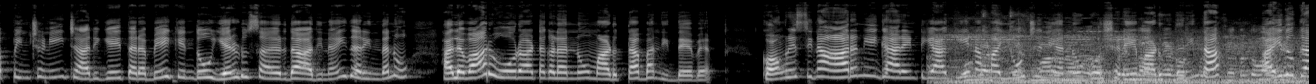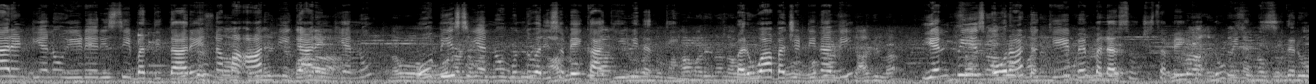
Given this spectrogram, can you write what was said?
ಪಿಂಚಣಿ ಜಾರಿಗೆ ತರಬೇಕೆಂದು ಎರಡು ಸಾವಿರದ ಹದಿನೈದರಿಂದನೂ ಹಲವಾರು ಹೋರಾಟಗಳನ್ನು ಮಾಡುತ್ತಾ ಬಂದಿದ್ದೇವೆ. ಕಾಂಗ್ರೆಸ್ಸಿನ ಆರನೇ ಗ್ಯಾರಂಟಿಯಾಗಿ ನಮ್ಮ ಯೋಜನೆಯನ್ನು ಘೋಷಣೆ ಮಾಡುವುದರಿಂದ ಐದು ಗ್ಯಾರಂಟಿಯನ್ನು ಈಡೇರಿಸಿ ಬಂದಿದ್ದಾರೆ. ನಮ್ಮ ಆರನೇ ಗ್ಯಾರಂಟಿಯನ್ನು ಒಬಿಸಿಯನ್ನು ಮುಂದುವರಿಸಬೇಕಾಗಿ ವಿನಂತಿ. ಬರುವ ಬಜೆಟ್ನಲ್ಲಿ ಎನ್ಪಿಎಸ್ ಹೋರಾಟಕ್ಕೆ ಬೆಂಬಲ ಸೂಚಿಸಬೇಕೆಂದು ವಿನಂತಿಸಿದರು.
